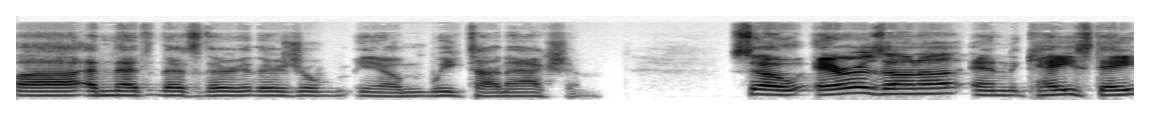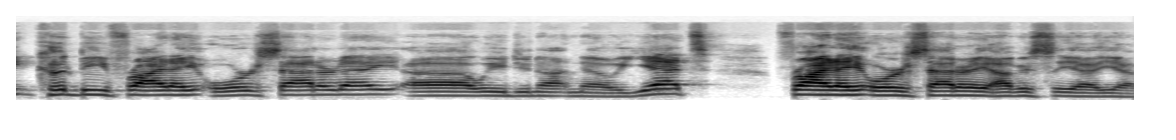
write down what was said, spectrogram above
Uh, and that's that's there, there's your you know week time action. So Arizona and K State could be Friday or Saturday. Uh, we do not know yet. Friday or Saturday, obviously, uh, yeah,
